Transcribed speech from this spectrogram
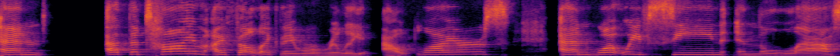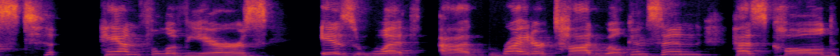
And at the time, I felt like they were really outliers. And what we've seen in the last handful of years is what uh, writer Todd Wilkinson has called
